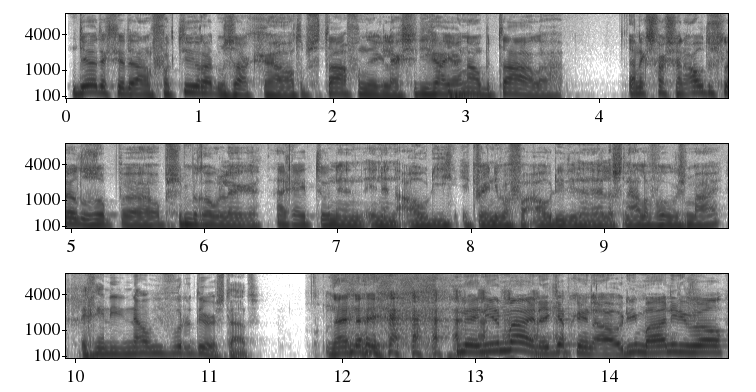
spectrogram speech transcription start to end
Deur dicht gedaan, factuur uit mijn zak gehaald, op zijn tafel neergelegd. Zei, Die ga jij nou betalen. En ik zag zijn autosleutels op, eh, op zijn bureau liggen. Hij reed toen in, in een Audi. Ik weet niet wat voor Audi, dit is een hele snelle volgens mij. Degene die nou hier voor de deur staat. Nee, nee. nee, niet de mijne. Ik heb geen Audi. Maar in ieder geval,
